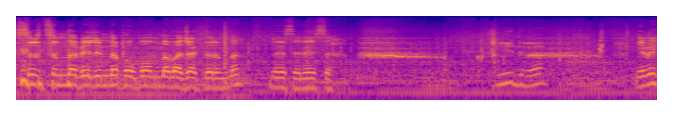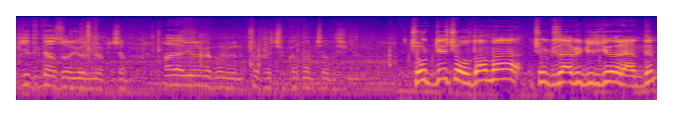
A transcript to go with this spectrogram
Sırtımda, belimde, popomda, bacaklarımda. Neyse neyse. İyiydi be. Yemek yedikten sonra yorum yapacağım. Hala yorum yapamıyorum. Çok açım, kafam çalışmıyor. Çok geç oldu ama çok güzel bir bilgi öğrendim.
